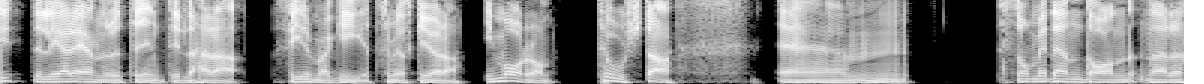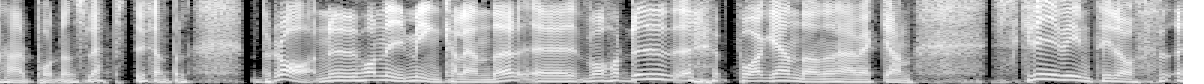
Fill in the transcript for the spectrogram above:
ytterligare en rutin till det här eh, firmagiget som jag ska göra imorgon, torsdag. Ehm, som är den dagen när den här podden släpps till exempel. Bra, nu har ni min kalender. Eh, vad har du eh, på agendan den här veckan? Skriv in till oss.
